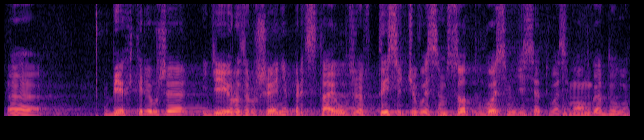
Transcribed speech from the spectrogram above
Э, Бехтерев же идею разрушения представил уже в 1888 году.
